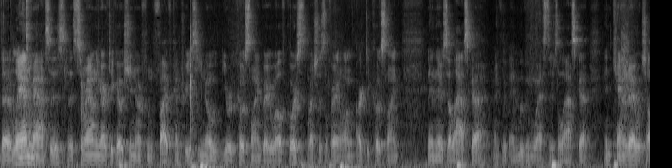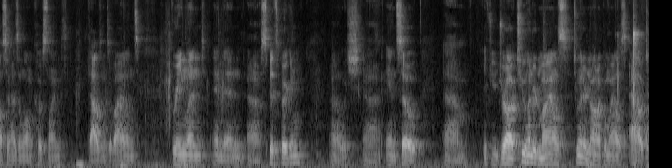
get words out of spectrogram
the land masses that surround the Arctic Ocean are from five countries. You know your coastline very well, of course. Russia's a very long Arctic coastline. Then there's Alaska, and moving west, there's Alaska. And Canada, which also has a long coastline with thousands of islands. Greenland, and then uh, Spitsbergen, uh, which, uh, and so um, if you draw 200 miles, 200 nautical miles out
